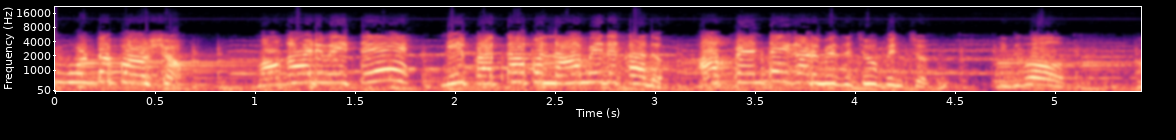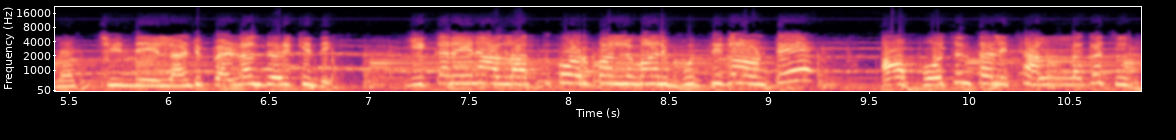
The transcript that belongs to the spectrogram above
ముండ పౌషం. మగాడివైతే నీ ప్రతాపం నా మీద కాదు ఆ పెంటయ్య గారి మీద చూపించు. ఇదిగో నచ్చింది ఇలాంటి పెళ్ళం దొరికింది. ఇకనైనా ఆ లత్తుకోరు పనులు మాని బుద్ధిగా ఉంటే ఆ పోచం తల్లి చల్లగా చూస్తుంది.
